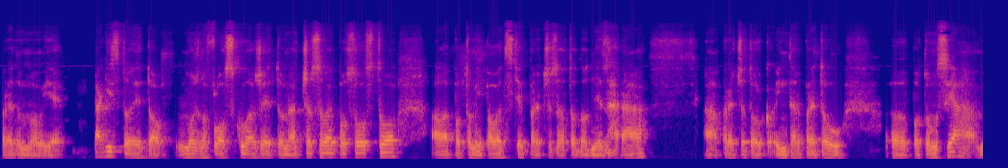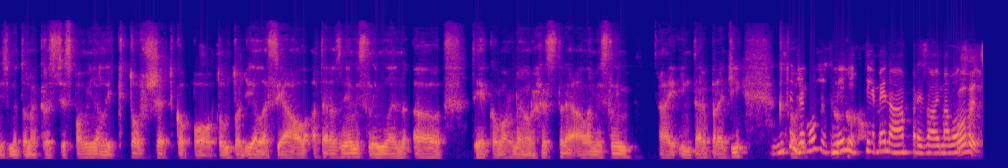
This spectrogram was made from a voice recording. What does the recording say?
predo mnou je. Takisto je to možno floskula, že je to nadčasové posolstvo, ale potom mi povedzte, prečo sa to dodnes hrá a prečo toľko interpretov E, potom siaha. My sme to na krste spomínali, kto všetko po tomto diele siahol a teraz nemyslím len uh, tie komorné orchestre, ale myslím aj interpreti. Myslím, že môžeš zmieniť tie mená pre zaujímavosť. Povedz,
